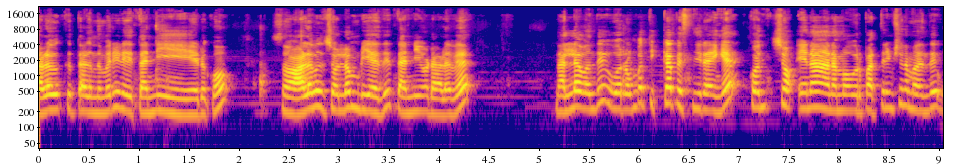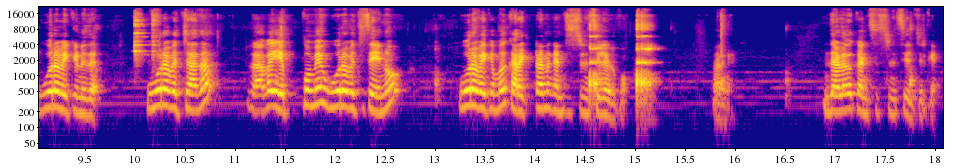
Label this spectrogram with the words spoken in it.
அளவுக்கு தகுந்த மாதிரி தண்ணி எடுக்கும். ஸோ அளவு சொல்ல முடியாது. தண்ணியோட அளவு. நல்லா வந்து ஒரு ரொம்ப திக்காக பிசைஞ்சிடாங்க கொஞ்சம். ஏன்னா நம்ம ஒரு பத்து நிமிஷம் நம்ம வந்து ஊற வைக்கணுது. ஊற ஊற வச்சாதான் ரவை எப்போவுமே ஊற வச்சு செய்யணும். ஊற வைக்கும்போது கரெக்டான கன்சிஸ்டன்சியில் இருக்கும். பாருங்க. இந்த அளவு கன்சிஸ்டன்சி வச்சுருக்கேன்.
